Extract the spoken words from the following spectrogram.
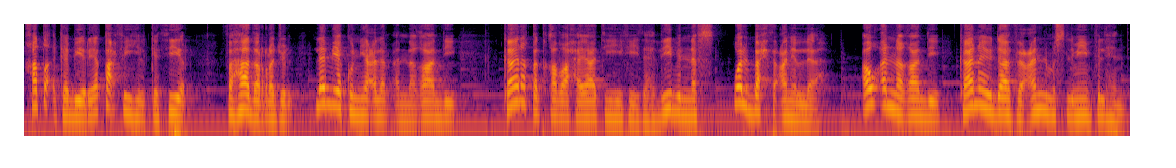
خطأ كبير يقع فيه الكثير. فهذا الرجل لم يكن يعلم أن غاندي كان قد قضى حياته في تهذيب النفس والبحث عن الله أو أن غاندي كان يدافع عن المسلمين في الهند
